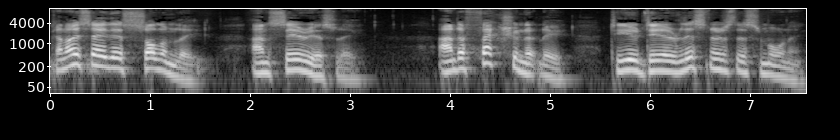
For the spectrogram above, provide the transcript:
Can I say this solemnly and seriously and affectionately to you, dear listeners, this morning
